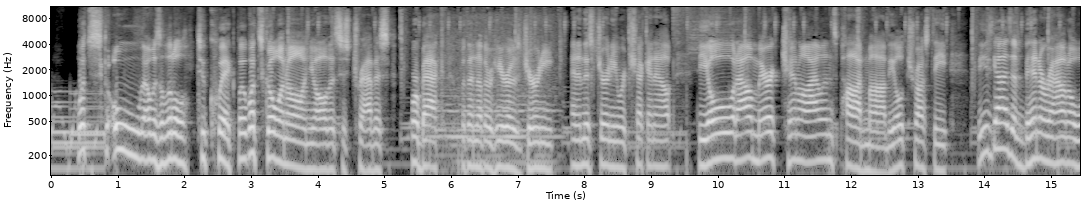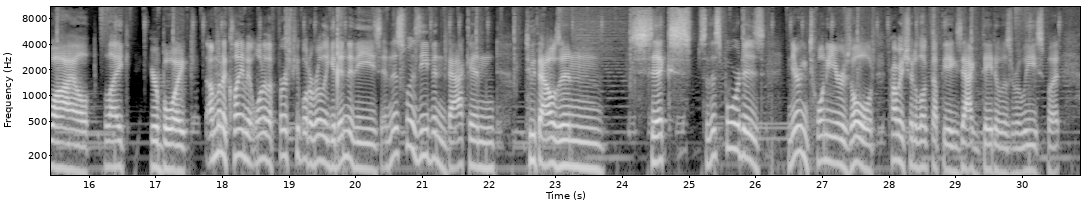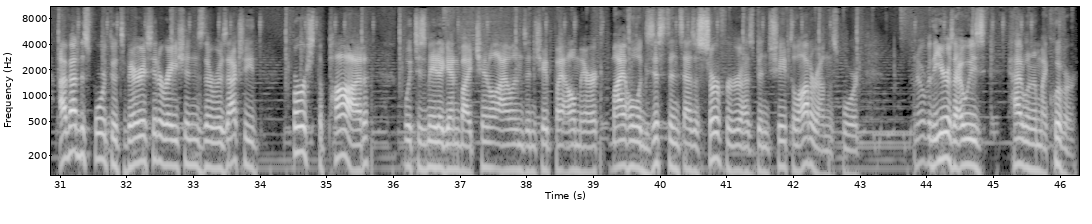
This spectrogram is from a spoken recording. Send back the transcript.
What's oh that was a little too quick, but what's going on, y'all? This is Travis. We're back with another hero's journey, and in this journey, we're checking out the old Al Merrick Channel Islands pod mod, the old trusty. These guys have been around a while, like your boy. I'm gonna claim it one of the first people to really get into these, and this was even back in 2006. So this board is nearing 20 years old. Probably should have looked up the exact date it was released, but I've had this board through its various iterations. There was actually first the pod, which is made again by Channel Islands and shaped by Al Merrick. My whole existence as a surfer has been shaped a lot around this board. And over the years, I always had one in my quiver.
